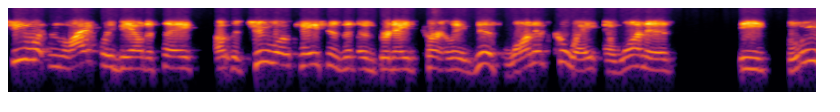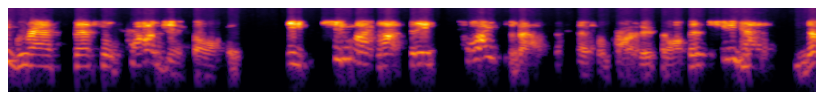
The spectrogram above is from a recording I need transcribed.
she wouldn't likely be able to say of the two locations that those grenades currently exist. One is Kuwait, and one is the Bluegrass Special Projects Office. See, she might not think twice about the Special Projects Office. She has no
